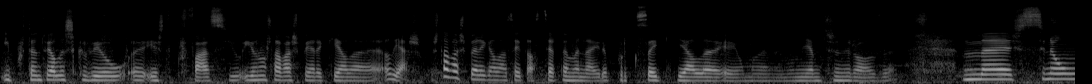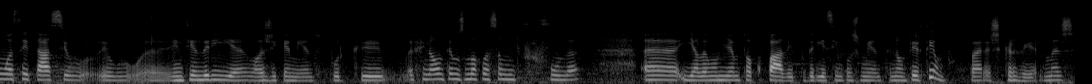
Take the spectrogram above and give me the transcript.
e portanto ela escreveu uh, este prefácio e eu não estava à espera que ela, aliás, estava à espera que ela aceitasse de certa maneira, porque sei que ela é uma, uma mulher muito generosa, mas se não aceitasse eu, eu uh, entenderia, logicamente, porque afinal temos uma relação muito profunda Uh, e ela é uma mulher muito ocupada e poderia simplesmente não ter tempo para escrever. Mas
